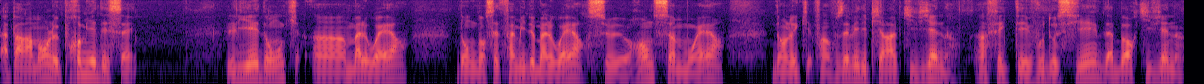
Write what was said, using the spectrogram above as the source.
apparemment le premier décès lié donc à un malware. Donc dans cette famille de malware, ce ransomware, dans le, enfin, vous avez des pirates qui viennent infecter vos dossiers, d'abord qui viennent.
